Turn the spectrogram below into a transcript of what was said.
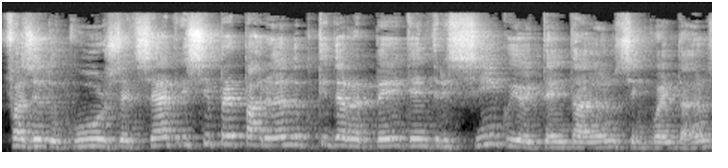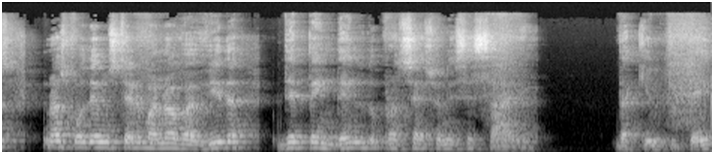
fazendo curso, etc., e se preparando, porque de repente, entre 5 e 80 anos, 50 anos, nós podemos ter uma nova vida, dependendo do processo necessário, daquilo que tem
